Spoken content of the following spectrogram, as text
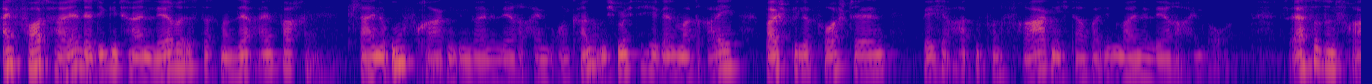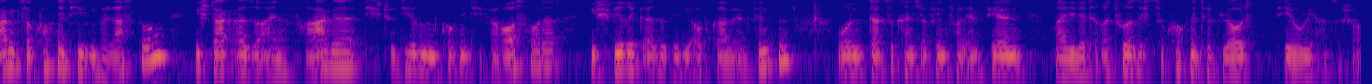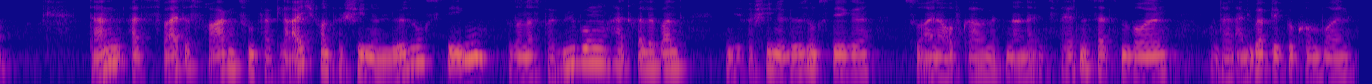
Ein Vorteil der digitalen Lehre ist, dass man sehr einfach kleine Umfragen in seine Lehre einbauen kann. Und ich möchte hier gerne mal drei Beispiele vorstellen, welche Arten von Fragen ich dabei in meine Lehre einbaue. Das erste sind Fragen zur kognitiven Belastung, wie stark also eine Frage die Studierenden kognitiv herausfordert, wie schwierig also sie die Aufgabe empfinden. Und dazu kann ich auf jeden Fall empfehlen, mal die Literatur sich zur Cognitive Load Theory anzuschauen. Dann als zweites Fragen zum Vergleich von verschiedenen Lösungswegen, besonders bei Übungen halt relevant, wenn Sie verschiedene Lösungswege zu einer Aufgabe miteinander ins Verhältnis setzen wollen und dann einen Überblick bekommen wollen,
